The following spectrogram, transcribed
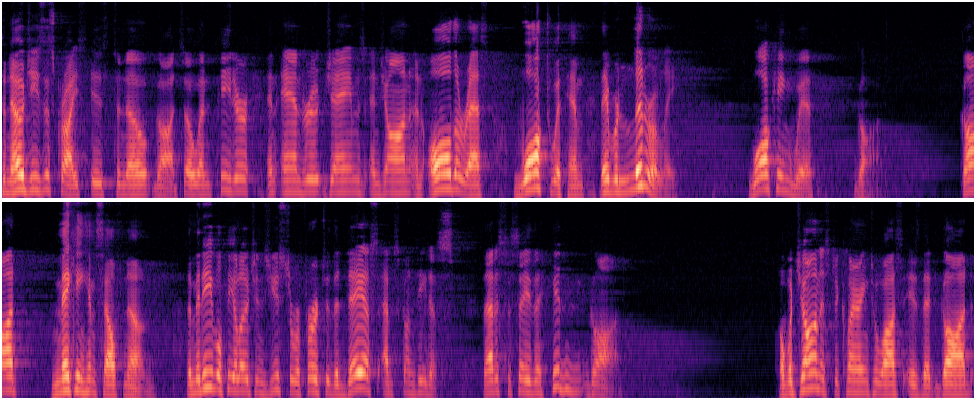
To know Jesus Christ is to know God. So when Peter and Andrew, James and John and all the rest walked with him, they were literally walking with God. God making himself known. The medieval theologians used to refer to the Deus absconditus, that is to say, the hidden God. But what John is declaring to us is that God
